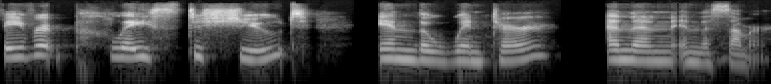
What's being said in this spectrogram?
favorite place to shoot in the winter and then in the summer.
